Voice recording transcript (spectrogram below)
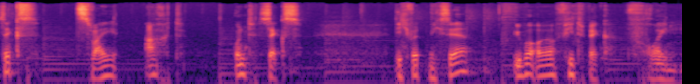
628 und 6. Ich würde mich sehr über euer Feedback freuen.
